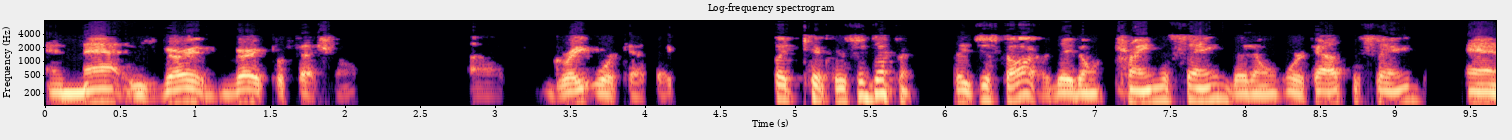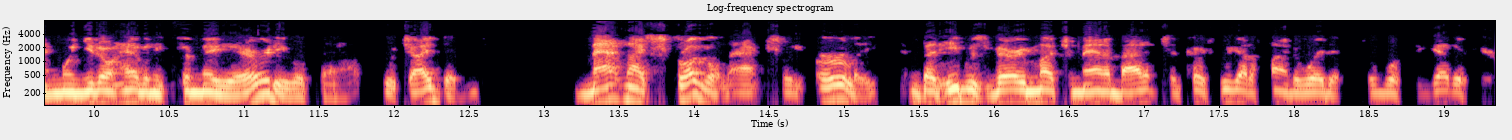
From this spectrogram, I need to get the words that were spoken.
And Matt, who's very very professional, uh, great work ethic, but kickers are different. They just are. They don't train the same. They don't work out the same. And when you don't have any familiarity with that, which I didn't, Matt and I struggled actually early, but he was very much a man about it. Said, Coach, we got to find a way to, to work together here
